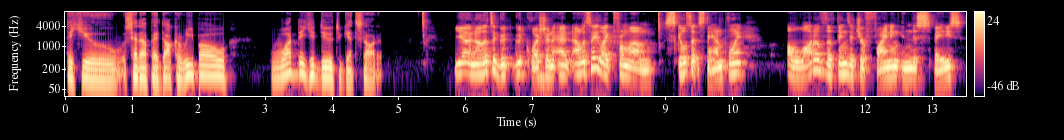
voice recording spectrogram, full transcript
Did you set up a Docker repo? What did you do to get started? Yeah, no, that's a good good question. And I would say like from a um, skill set standpoint, a lot of the things that you're finding in this space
